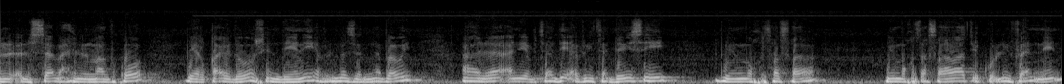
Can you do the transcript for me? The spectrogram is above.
السماح للمذكور بإلقاء دروس دينية في المسجد النبوي على أن يبتدئ في تدريسه بمختصر بمختصرات كل فن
